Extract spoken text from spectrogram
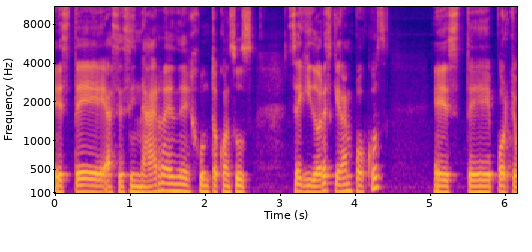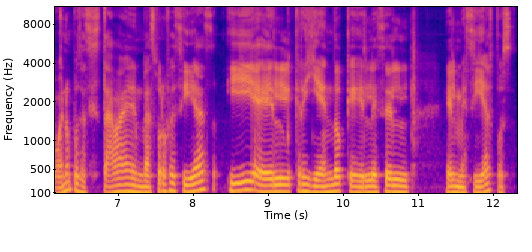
este, asesinar eh, junto con sus seguidores que eran pocos. Este, porque bueno, pues así estaba en las profecías y él creyendo que él es el, el Mesías, pues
